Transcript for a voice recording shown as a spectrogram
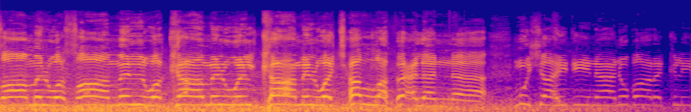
صامل وصامل وكامل والكامل وجه الله فعلا. مشاهدينا نبارك لي.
